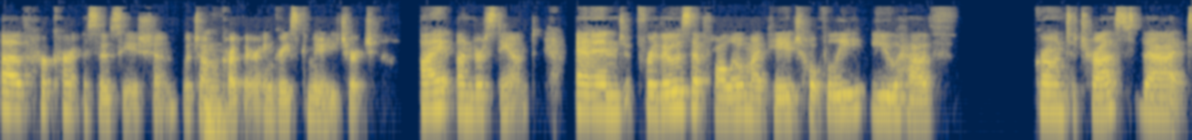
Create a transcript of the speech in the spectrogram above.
of her current association with John mm. MacArthur and Grace Community Church. I understand. And for those that follow my page, hopefully you have grown to trust that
